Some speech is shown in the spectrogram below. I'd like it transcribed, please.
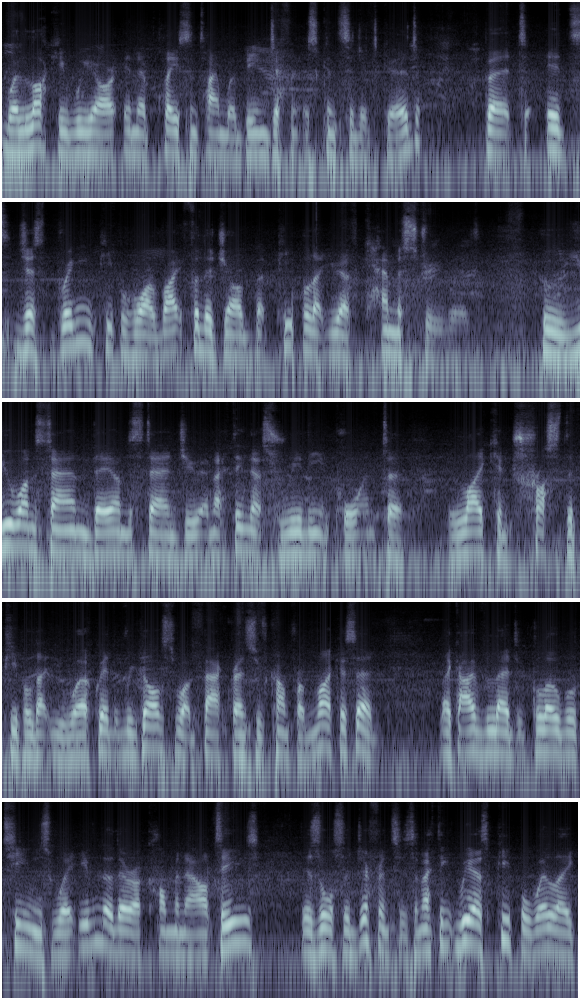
we're lucky we are in a place and time where being different is considered good. But it's just bringing people who are right for the job, but people that you have chemistry with, who you understand, they understand you. And I think that's really important to like and trust the people that you work with, regardless of what backgrounds you've come from. Like I said, like I've led global teams where even though there are commonalities, there's also differences. And I think we as people, we're like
